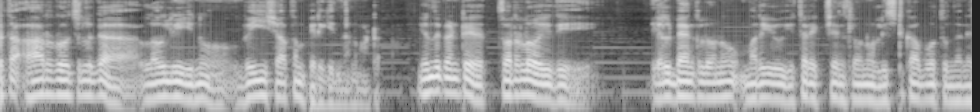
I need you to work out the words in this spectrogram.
గత ఆరు రోజులుగా లవ్లీను వెయ్యి శాతం పెరిగిందనమాట ఎందుకంటే త్వరలో ఇది ఎల్ బ్యాంక్లోను మరియు ఇతర ఎక్స్చేంజ్లోనూ లిస్ట్ కాబోతుందనే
